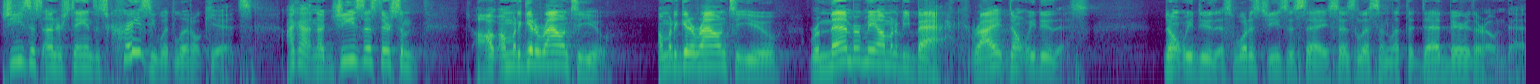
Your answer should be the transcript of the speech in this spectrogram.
Jesus understands it's crazy with little kids. I got now, Jesus, there's some, I'm to get around to you. I'm to get around to you. Remember me, I'm to be back, right? Don't we do this? Don't we do this? What does Jesus say? He says, Listen, let the dead bury their own dead.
